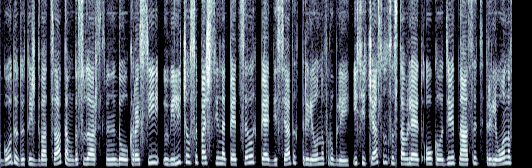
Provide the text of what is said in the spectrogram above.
года, в 2020 государственный долг России увеличился почти на 5,5 триллионов рублей. И сейчас он составляет около 19 триллионов,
